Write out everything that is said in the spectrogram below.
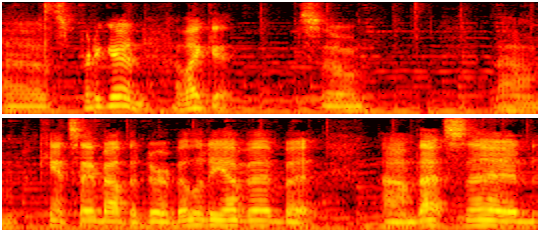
uh, it's pretty good. I like it. So, um, can't say about the durability of it, but um, that said,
